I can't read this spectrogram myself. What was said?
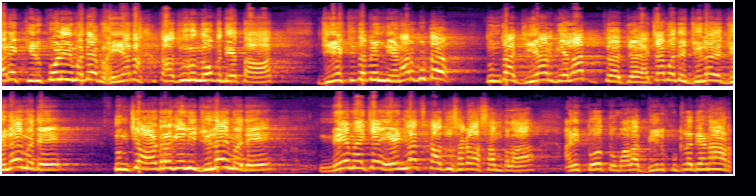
अरे किरकोळीमध्ये भैयाना काजू लोक देतात. जीएसटीचं बिल देणार कुठं? तुमचा जी आर गेला ह्याच्यामध्ये जुलै जुलैमध्ये. तुमची ऑर्डर गेली जुलैमध्ये. मे महिन्याच्या एंडलाच काजू सगळा संपला आणि तो तुम्हाला बिल कुठलं देणार?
